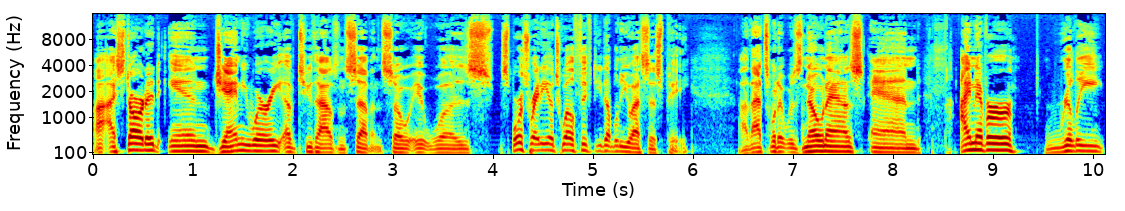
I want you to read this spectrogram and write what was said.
uh, I started in January of 2007. So it was Sports Radio 1250 WSSP. Uh, that's what it was known as. And I never really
